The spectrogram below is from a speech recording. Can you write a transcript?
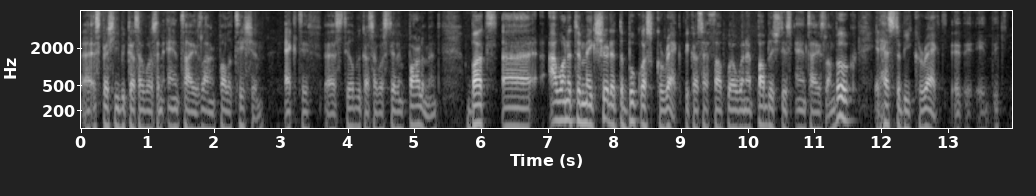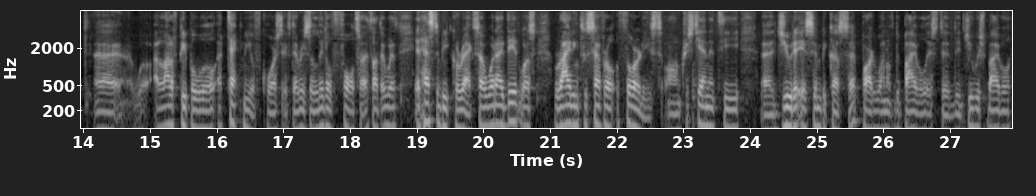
especially because I was an anti Islamic politician active uh, still because I was still in parliament. But uh, I wanted to make sure that the book was correct because I thought, well, when I publish this anti-Islam book, it has to be correct. It, it, it, uh, well, a lot of people will attack me, of course, if there is a little fault. So I thought it was, it has to be correct. So what I did was writing to several authorities on Christianity, uh, Judaism, because uh, part one of the Bible is the, the Jewish Bible,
